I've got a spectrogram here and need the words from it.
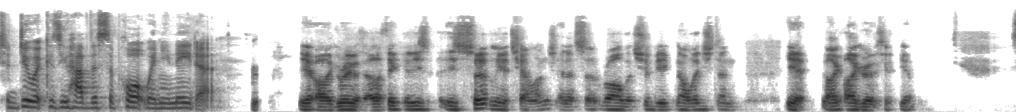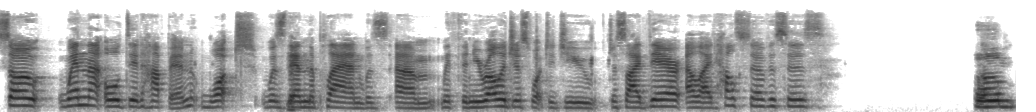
to do it because you have the support when you need it. Yeah, I agree with that. I think it is it is certainly a challenge, and it's a role that should be acknowledged. And yeah, I, I agree with you. Yeah. So when that all did happen, what was then the plan? Was um, with the neurologist? What did you decide there? Allied Health Services. Um,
